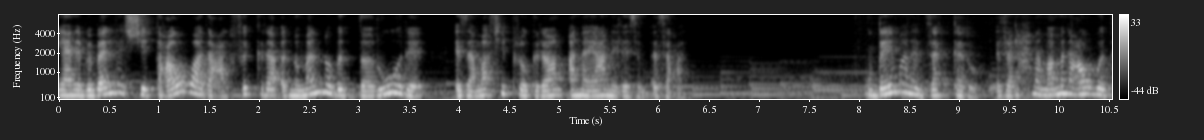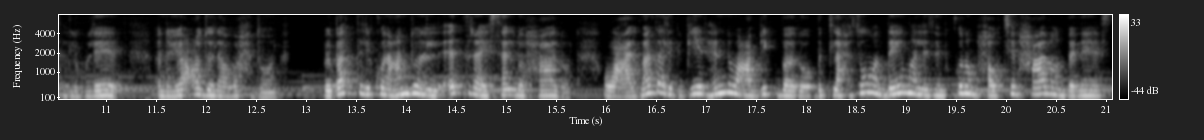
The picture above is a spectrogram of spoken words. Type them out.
يعني ببلش يتعود على الفكرة إنه منه بالضروري إذا ما في programme أنا يعني لازم أزعل. ودايما تذكروا إذا نحن ما منعود الأولاد إنه يقعدوا لوحدهم ببطل يكون عندهم القدرة يسلوا حالهم. وعلى المدى الكبير هن وعم بيكبروا بتلاحظوهم دايما لازم يكونوا محوطين حالهم بناس.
